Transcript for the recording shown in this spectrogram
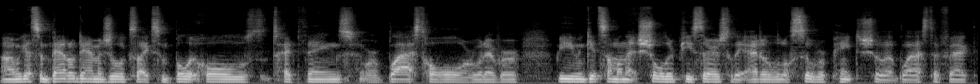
Um, we got some battle damage. It looks like some bullet holes type things or blast hole or whatever. We even get some on that shoulder piece there, so they added a little silver paint to show that blast effect.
